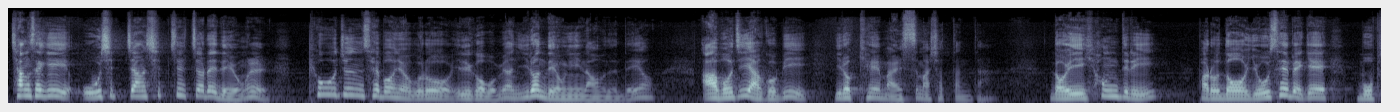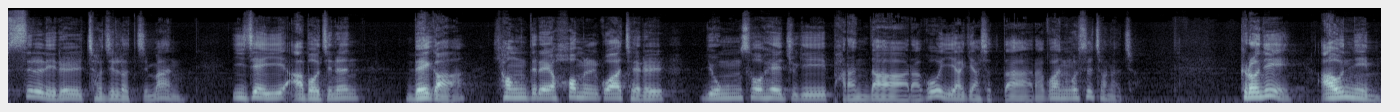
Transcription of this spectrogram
창세기 50장 17절의 내용을 표준 세번역으로 읽어보면 이런 내용이 나오는데요. 아버지 야곱이 이렇게 말씀하셨단다. 너희 형들이 바로 너 요셉에게 몹쓸 일을 저질렀지만 이제 이 아버지는 내가 형들의 허물과 죄를 용서해 주기 바란다라고 이야기하셨다라고 하는 것을 전하죠. 그러니 아우님,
